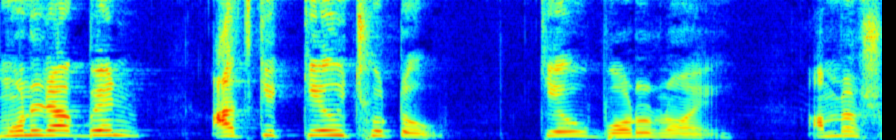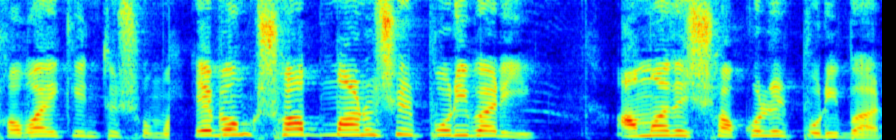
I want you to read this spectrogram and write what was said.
মনে রাখবেন, আজকে কেউ ছোট, কেউ বড় নয়। আমরা সবাই কিন্তু সমান। এবং সব মানুষের পরিবারই আমাদের সকলের পরিবার।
